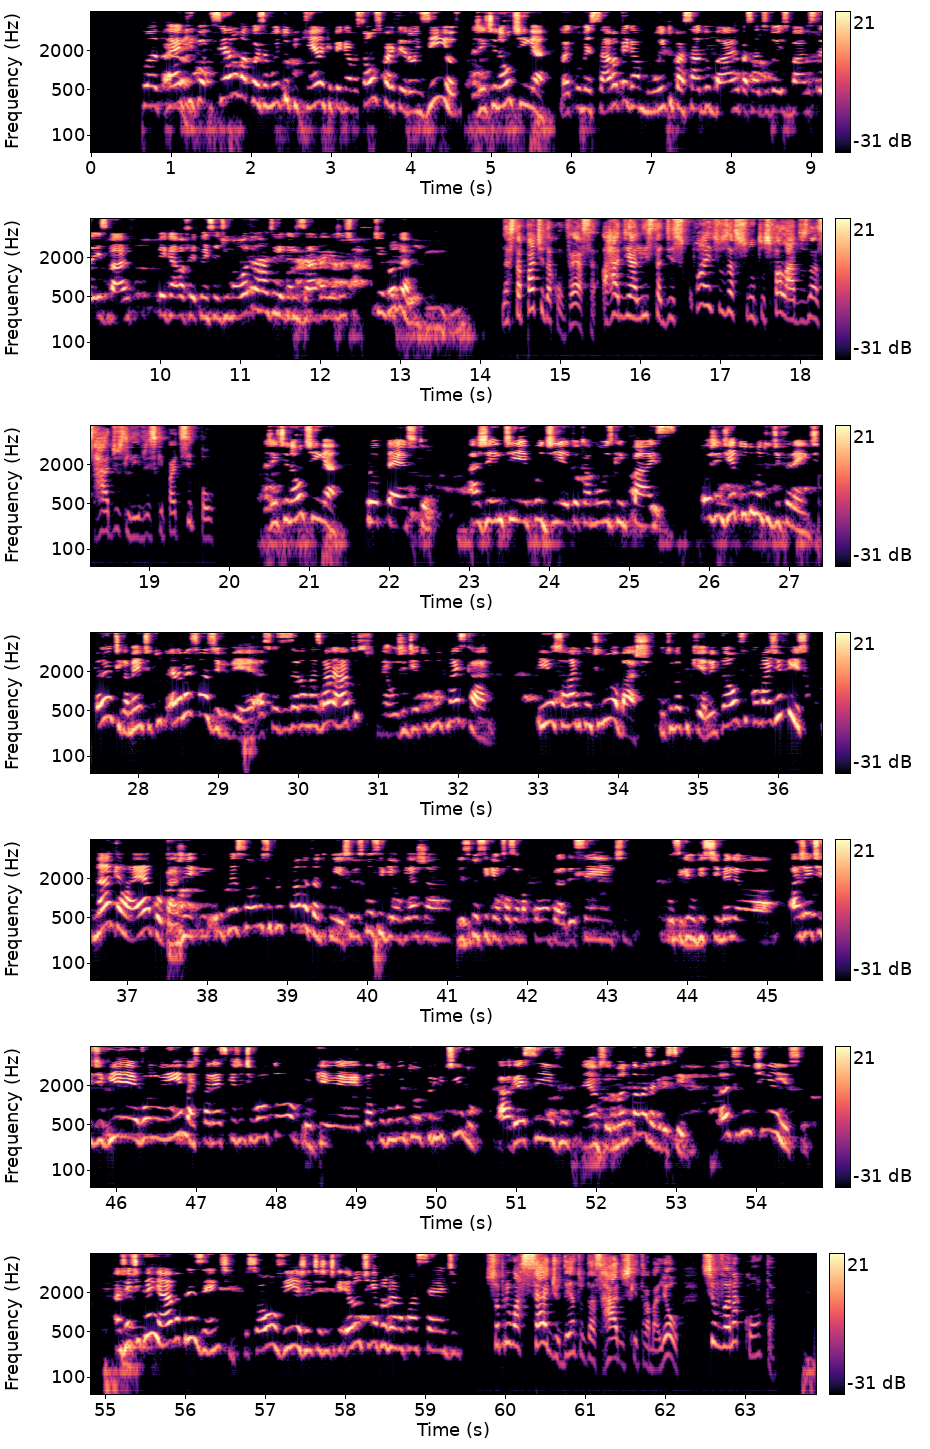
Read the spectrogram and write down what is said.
É que se era uma coisa muito pequena, que pegava só uns quarteirõezinhos, a gente não tinha. Mas começava a pegar muito, passar do bairro, passar de dois bairros, três bairros, pegava a frequência de uma outra rádio legalizada e a gente tinha problema. Nesta parte da conversa, a radialista diz quais os assuntos falados nas rádios livres que participou. A gente não tinha protesto, a gente podia tocar música em paz. Hoje em dia é tudo muito diferente. Antigamente tudo era mais fácil de viver, as coisas eram mais baratas, né? hoje em dia é tudo muito mais caro. E o salário continua baixo, continua pequeno, então ficou mais difícil. Naquela época, gente, o pessoal não se preocupava tanto com isso, eles conseguiam viajar, eles conseguiam fazer uma compra decente conseguiam vestir melhor. A gente devia evoluir, mas parece que a gente voltou, porque tá tudo muito primitivo, agressivo, né? O ser humano tá mais agressivo. Antes não tinha isso. A gente ganhava presente, o pessoal ouvia a gente, a gente, eu não tinha problema com assédio. Sobre o assédio dentro das rádios que trabalhou, Silvana conta.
